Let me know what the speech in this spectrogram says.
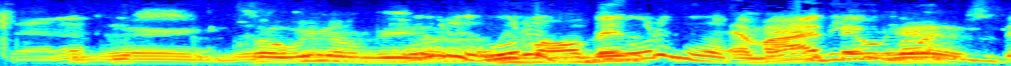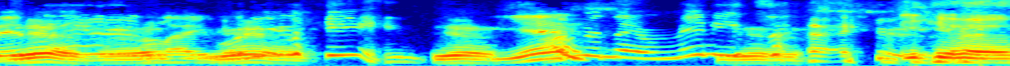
Damn, that's This- very. this So we is- gonna be. What is- We've what all been. what is the Am I the only one who's been yeah, there? bro, Like, what yeah. do you mean? Yes. Yes. I've been there many Yes. times. Yeah.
